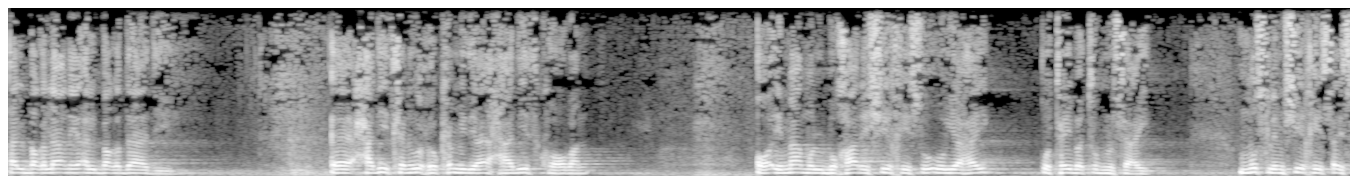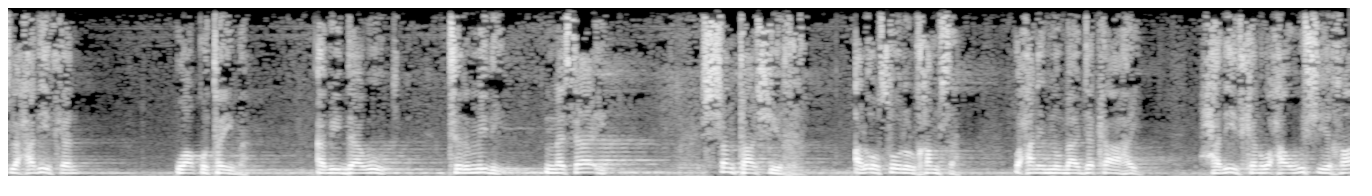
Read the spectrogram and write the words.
albaqlani albaqdaadi xadiikani wuxuu ka mid yahay axaadii kooban oo imaam lbukhaari shiikhiisu uu yahay qutaybat bnu saciid muslim shiikhiisa isla xadiikan waa qutayba abi daawuud tirmidi nasaai shantaa shiikh alusuul lhamsa waxaan ibnu maaje ka ahay xadiikan waxaa ugu shiikha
